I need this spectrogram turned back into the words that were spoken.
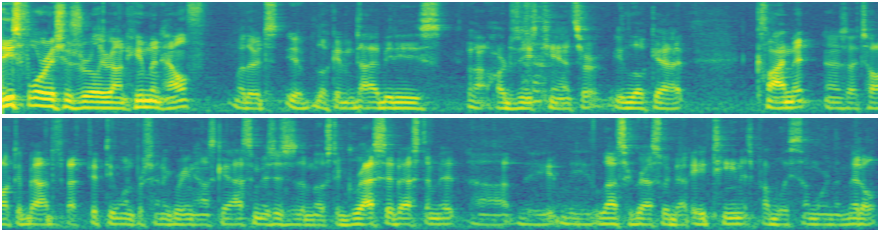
these four issues are really around human health, whether it's you look at diabetes, uh, heart disease, cancer. You look at climate, as I talked about, it's about 51% of greenhouse gas emissions. This is the most aggressive estimate. Uh, the, the less aggressive, about 18, is probably somewhere in the middle.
